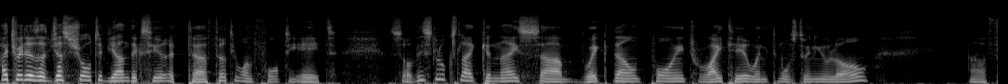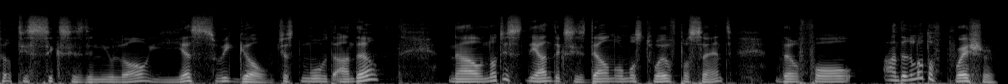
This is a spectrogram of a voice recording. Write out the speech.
Hi traders, I just shorted Yandex here at uh, 31.48. So this looks like a nice uh, breakdown point right here when it moves to a new low. Uh, 36 is the new low. Yes, we go. Just moved under. Now notice the index is down almost 12%, therefore under a lot of pressure,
